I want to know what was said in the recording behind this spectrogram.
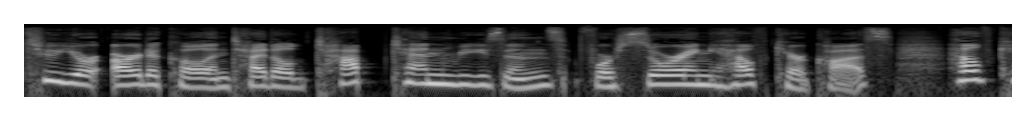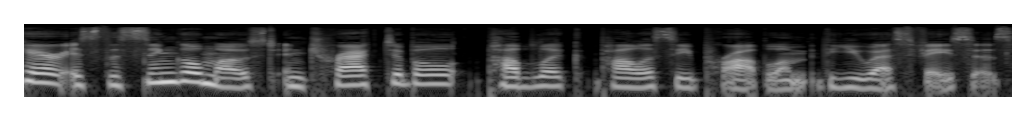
to your article entitled Top 10 Reasons for Soaring Healthcare Costs, healthcare is the single most intractable public policy problem the U.S. faces.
